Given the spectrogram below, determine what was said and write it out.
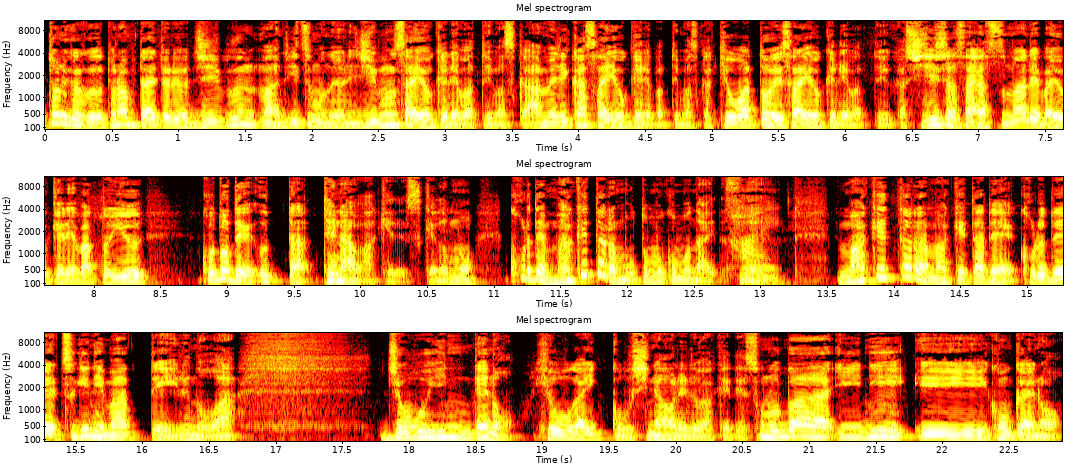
とにかくトランプ大統領自分、まあ、いつものように自分さえ良ければと言いますか、アメリカさえ良ければと言いますか、共和党へさえ良ければというか、支持者さえ集まれば良ければということで打った手なわけですけども、これで負けたら元も子もないですね。はい、負けたら負けたで、これで次に待っているのは、上院での票が1個失われるわけで、その場合に、今回の、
